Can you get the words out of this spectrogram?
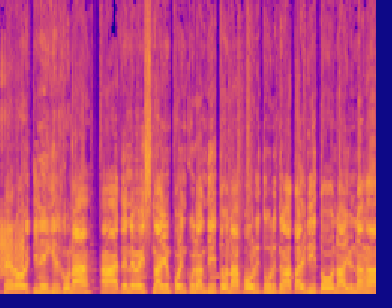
Pero itinigil ko na. At anyways na yung point ko lang dito, napaulit-ulit na nga tayo dito, na yun na nga.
